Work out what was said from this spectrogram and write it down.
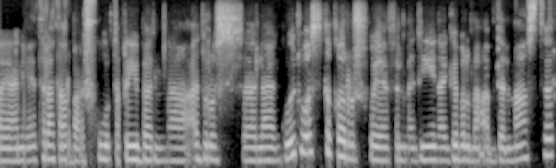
يعني ثلاث أربع شهور تقريبا أدرس language وأستقر شوية في المدينة قبل ما أبدأ الماستر.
